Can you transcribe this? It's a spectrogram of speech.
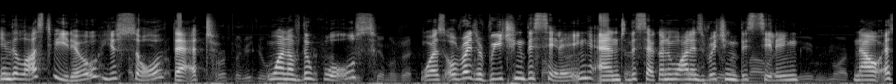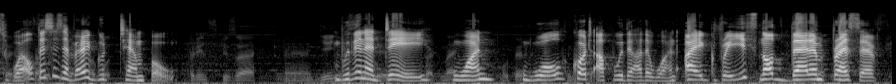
In the last video, you saw that one of the walls was already reaching the ceiling, and the second one is reaching the ceiling now as well. This is a very good tempo. Within a day, one wall caught up with the other one. I agree, it's not that impressive.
